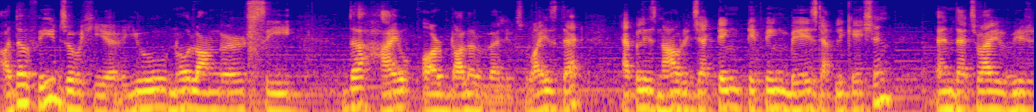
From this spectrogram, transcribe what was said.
other feeds over here you no longer see the Hive or dollar values. Why is that? Apple is now rejecting tipping based application and that's why we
